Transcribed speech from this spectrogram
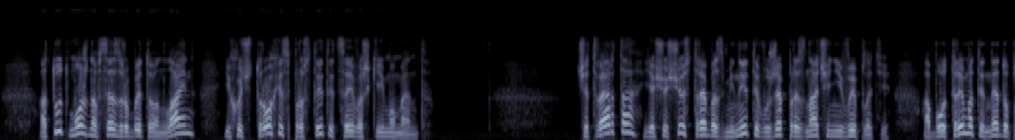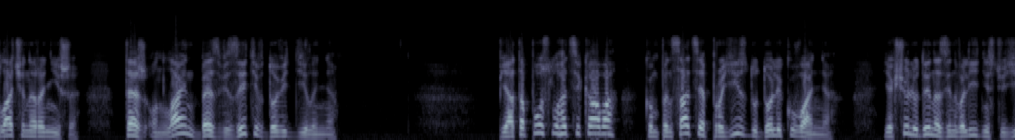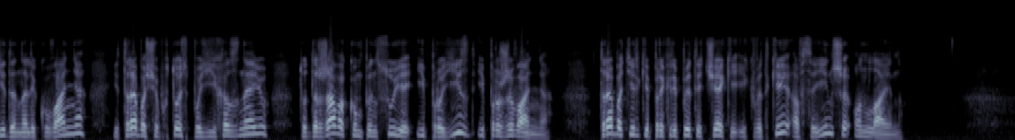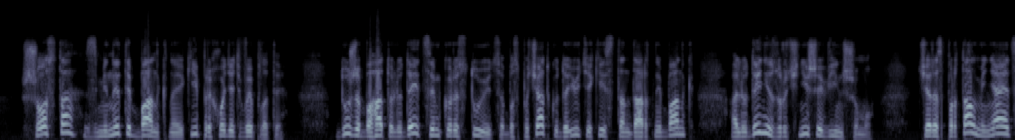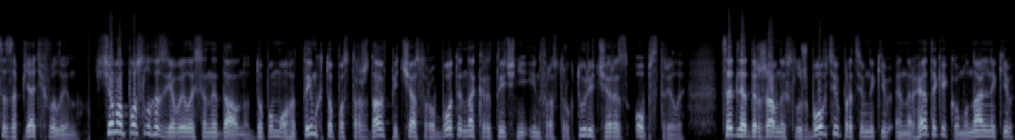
А тут можна все зробити онлайн і хоч трохи спростити цей важкий момент. Четверта, якщо щось треба змінити в уже призначеній виплаті або отримати недоплачене раніше. Теж онлайн без візитів до відділення. П'ята послуга цікава компенсація проїзду до лікування. Якщо людина з інвалідністю їде на лікування і треба, щоб хтось поїхав з нею, то держава компенсує і проїзд, і проживання. Треба тільки прикріпити чеки і квитки, а все інше онлайн. Шоста змінити банк, на який приходять виплати. Дуже багато людей цим користуються, бо спочатку дають якийсь стандартний банк, а людині зручніше в іншому. Через портал міняється за 5 хвилин. Сьома послуга з'явилася недавно допомога тим, хто постраждав під час роботи на критичній інфраструктурі через обстріли. Це для державних службовців, працівників енергетики, комунальників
